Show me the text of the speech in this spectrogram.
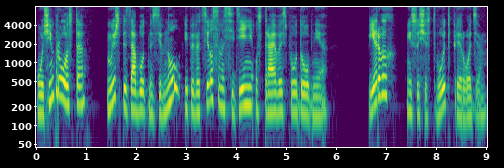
Очень просто. Мышь беззаботно зевнул и повертелся на сиденье, устраиваясь поудобнее. Первых не существует в природе.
